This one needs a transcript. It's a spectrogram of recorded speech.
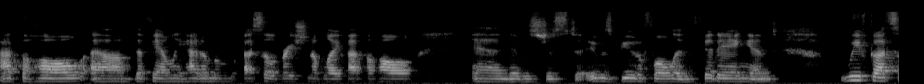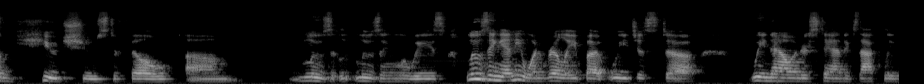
at the hall. Um, the family had a, a celebration of life at the hall, and it was just it was beautiful and fitting and we've got some huge shoes to fill. Um, lose, losing Louise, losing anyone really, but we just uh, we now understand exactly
